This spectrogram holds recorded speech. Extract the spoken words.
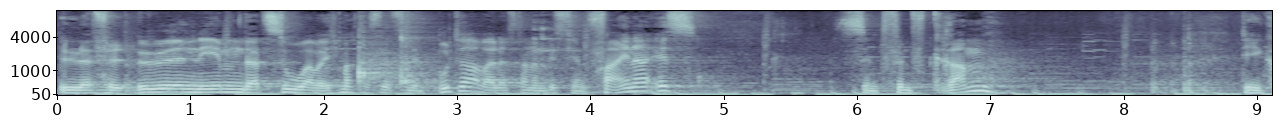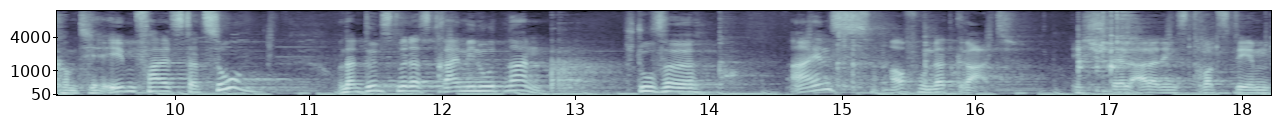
Löffel Öl nehmen dazu, aber ich mache das jetzt mit Butter, weil das dann ein bisschen feiner ist. Das sind 5 Gramm. Die kommt hier ebenfalls dazu und dann dünsten wir das 3 Minuten an. Stufe 1 auf 100 Grad. Ich stelle allerdings trotzdem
